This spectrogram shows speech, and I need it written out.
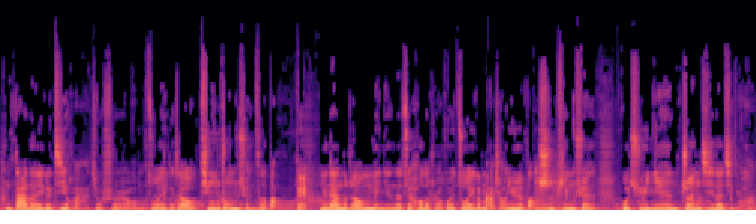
很大的一个计划，就是我们做一个叫听众选择榜。对，因为大家都知道，我们每年在最后的时候会做一个马勺音乐榜，是评选过去一年专辑的情况。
